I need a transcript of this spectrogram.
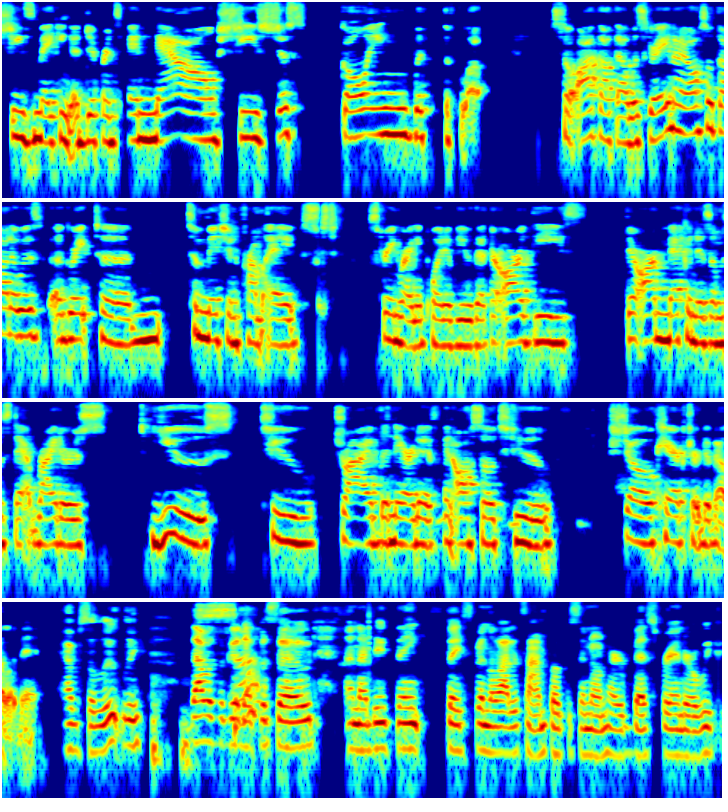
she's making a difference. And now she's just going with the flow. So i thought that was great. And i also thought it was a great to to mention from a screenwriting point of view that there are these there are mechanisms that writers use to drive the narrative and also to show character development. Absolutely. That was a good So- episode. And I do think they spend a lot of time focusing on her best friend or we,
